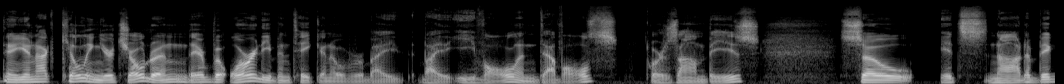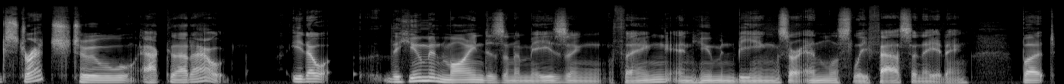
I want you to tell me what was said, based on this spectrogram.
Then you're not killing your children. They've already been taken over by, by evil and devils or zombies. So it's not a big stretch to act that out. You know, the human mind is an amazing thing, and human beings are endlessly fascinating. But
